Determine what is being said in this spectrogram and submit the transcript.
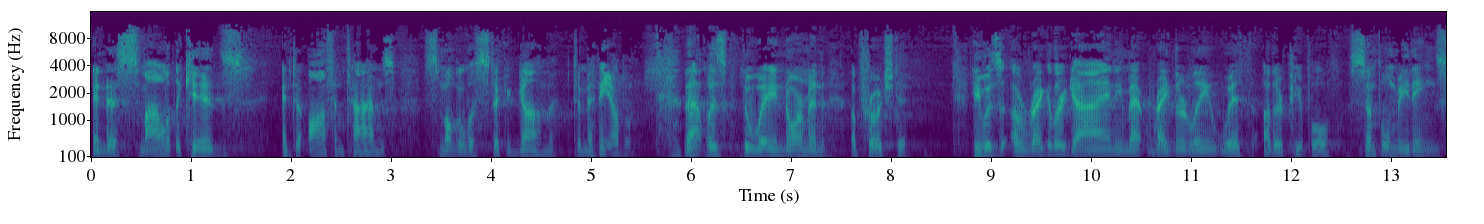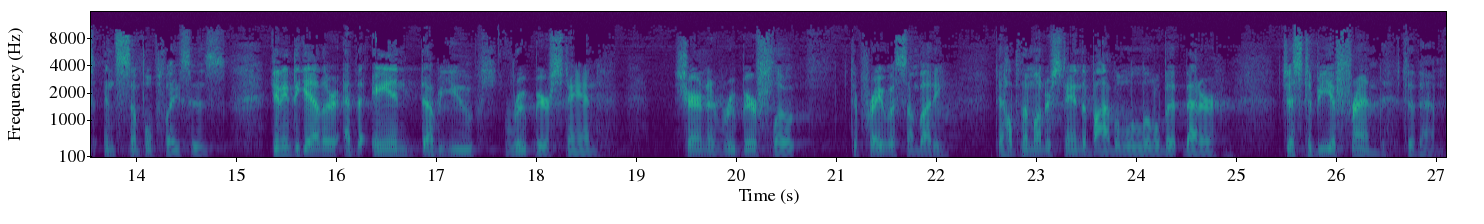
and to smile at the kids and to oftentimes smuggle a stick of gum to many of them. That was the way Norman approached it. He was a regular guy and he met regularly with other people, simple meetings in simple places, getting together at the A&W root beer stand, sharing a root beer float to pray with somebody, to help them understand the Bible a little bit better, just to be a friend to them.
